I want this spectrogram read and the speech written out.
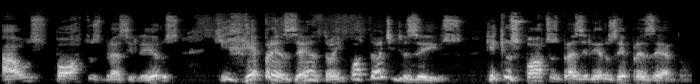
aos portos brasileiros, que representam, é importante dizer isso. O que, que os portos brasileiros representam?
